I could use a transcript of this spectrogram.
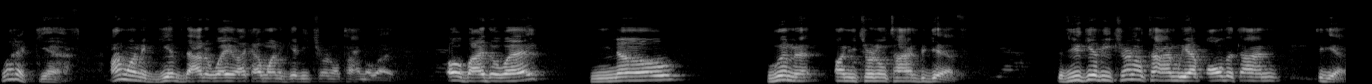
What a gift. I want to give that away like I want to give eternal time away. Oh, by the way, no limit on eternal time to give. If you give eternal time, we have all the time to give.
